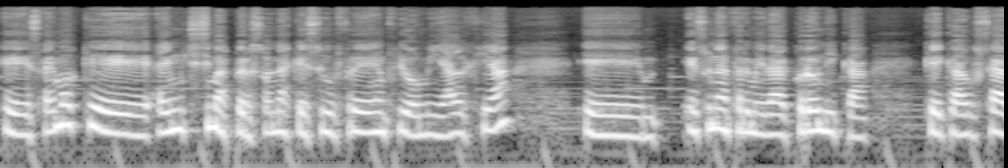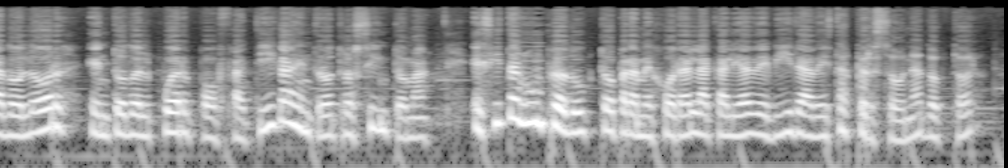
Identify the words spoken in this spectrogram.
Eh, sabemos que hay muchísimas personas que sufren fibromialgia. Eh, es una enfermedad crónica que causa dolor en todo el cuerpo, fatiga, entre otros síntomas. ¿Existe algún producto para mejorar la calidad de vida de estas personas, doctor?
